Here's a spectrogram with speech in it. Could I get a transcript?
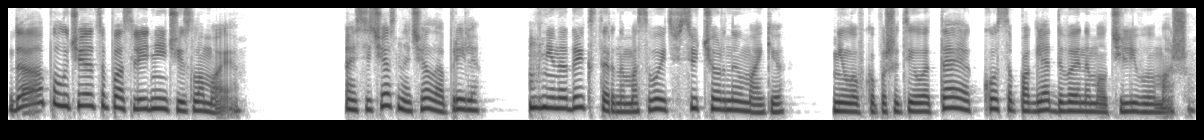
Да, получаются последние числа мая. А сейчас начало апреля. Мне надо экстерном освоить всю черную магию. Неловко пошутила Тая, косо поглядывая на молчаливую Машу.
